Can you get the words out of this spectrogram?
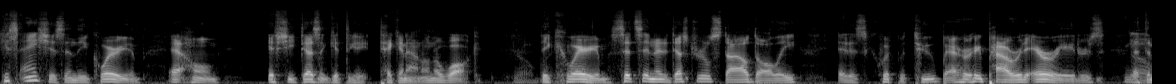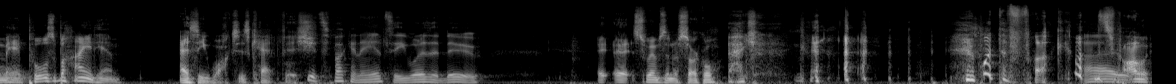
gets anxious in the aquarium at home if she doesn't get to get taken out on a walk. The aquarium sits in an industrial style dolly. It is equipped with two battery powered aerators that the man pulls behind him as he walks his catfish. It's fucking antsy. What does it do? It, it swims in a circle. What the fuck? What's I- wrong with,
